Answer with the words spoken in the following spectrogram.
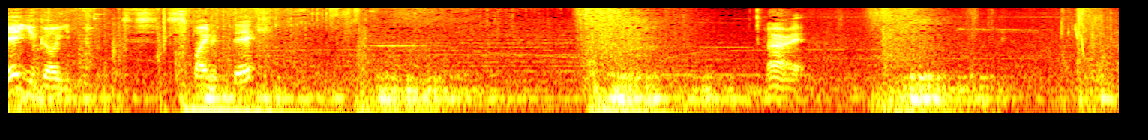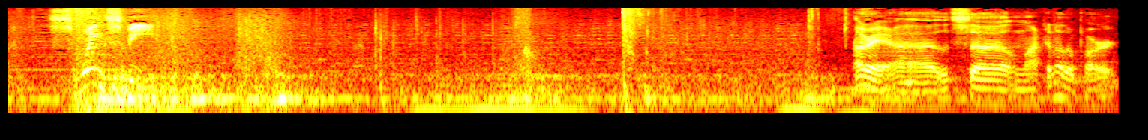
There you go, you spider dick. Alright. Swing speed. Alright, uh, let's uh, unlock another part.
